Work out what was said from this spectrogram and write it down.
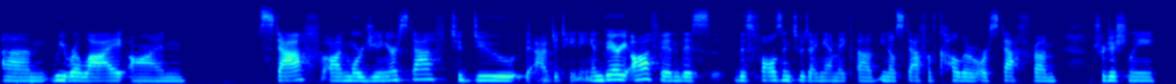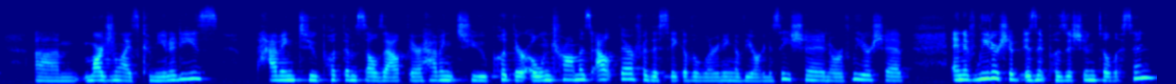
um, we rely on staff on more junior staff to do the agitating. And very often this this falls into a dynamic of you know staff of color or staff from traditionally um, marginalized communities having to put themselves out there having to put their own traumas out there for the sake of the learning of the organization or of leadership. And if leadership isn't positioned to listen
